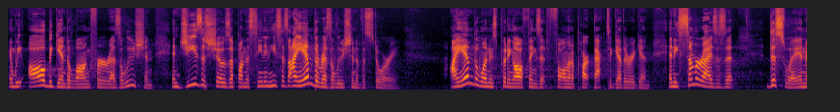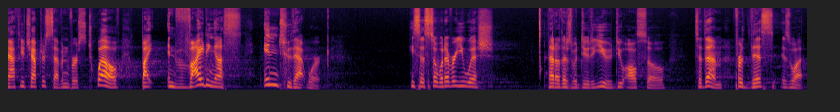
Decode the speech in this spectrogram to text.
And we all began to long for a resolution. And Jesus shows up on the scene and he says, I am the resolution of the story. I am the one who's putting all things that have fallen apart back together again. And he summarizes it this way in Matthew chapter 7, verse 12, by inviting us into that work. He says, So whatever you wish that others would do to you, do also to them. For this is what?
